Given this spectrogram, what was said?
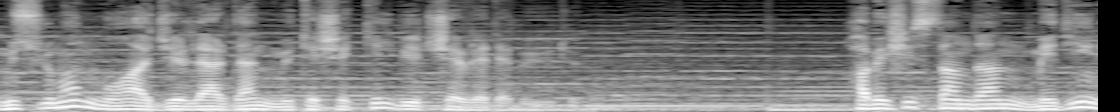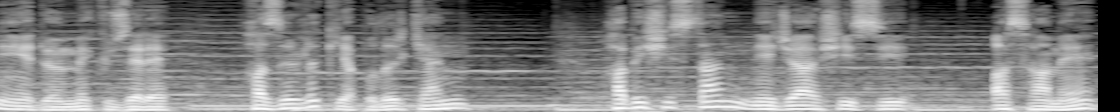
Müslüman muhacirlerden müteşekkil bir çevrede büyüdü. Habeşistan'dan Medine'ye dönmek üzere hazırlık yapılırken, Habeşistan Necaşisi Ashame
